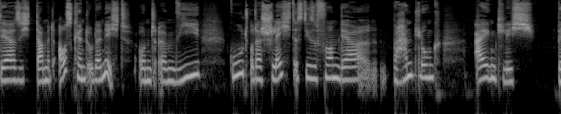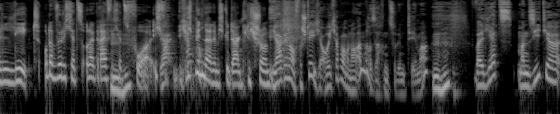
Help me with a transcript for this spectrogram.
der sich damit auskennt oder nicht. Und ähm, wie gut oder schlecht ist diese Form der Behandlung eigentlich belegt? Oder würde ich jetzt, oder greife ich jetzt vor? Ich, Ja, ich ich, bin noch- da nämlich gedanklich schon. Ja, genau, verstehe ich auch. Ich habe aber noch andere Sachen zu dem Thema. Weil jetzt, man sieht ja,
